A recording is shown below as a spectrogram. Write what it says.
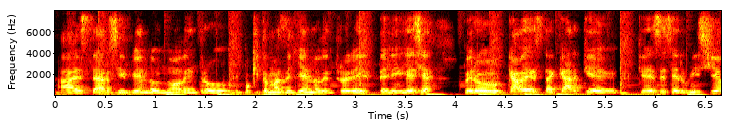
a estar sirviendo, ¿no? Dentro, un poquito más de lleno dentro de, de la iglesia. Pero cabe destacar que, que ese servicio,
